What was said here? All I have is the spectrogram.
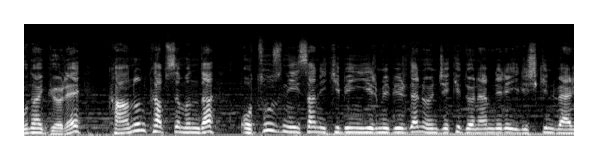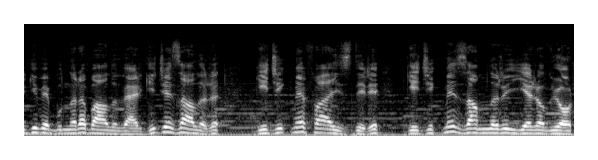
Buna göre kanun kapsamında 30 Nisan 2021'den önceki dönemlere ilişkin vergi ve bunlara bağlı vergi cezaları, gecikme faizleri, gecikme zamları yer alıyor.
